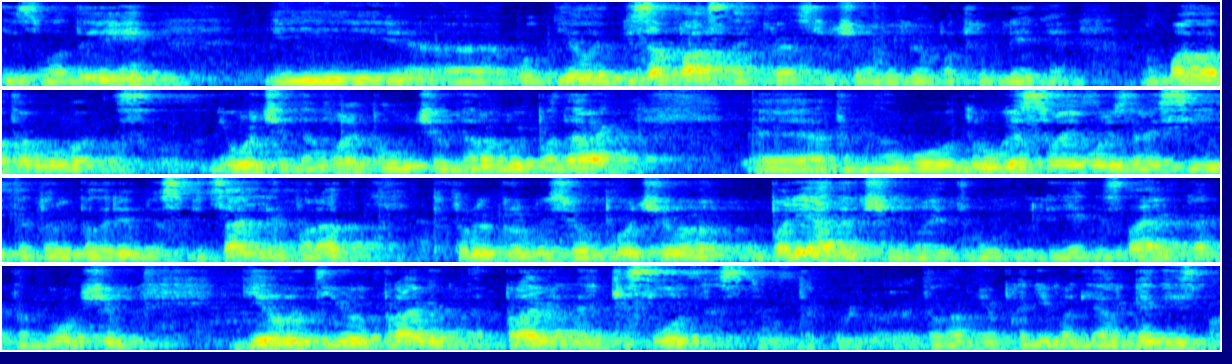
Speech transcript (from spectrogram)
из воды и вот, делает безопасной, в крайнем случае, для употребления. Но мало того, не очень давно я получил дорогой подарок – от одного друга своего из России, который подарил мне специальный аппарат, который, кроме всего прочего, упорядочивает воду, или я не знаю, как там, ну, в общем, делает ее правильно, правильной кислотностью, вот такой, это нам необходимо для организма.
